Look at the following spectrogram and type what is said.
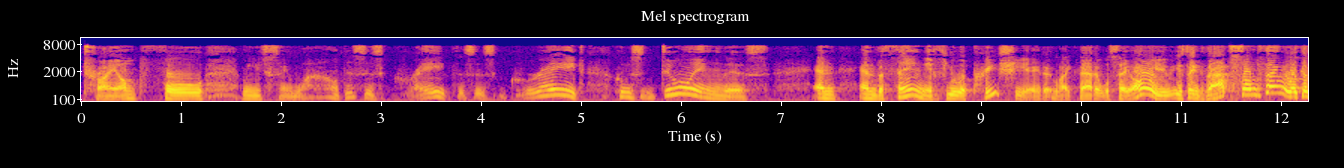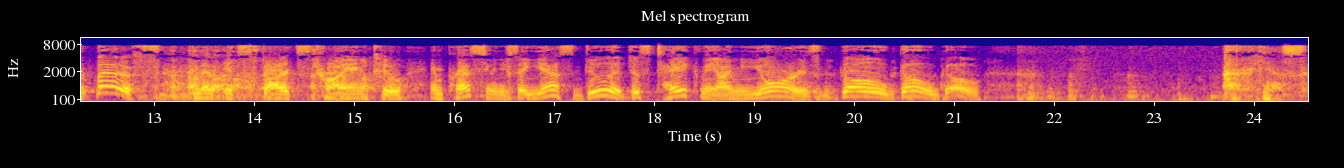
triumphal. I mean, you just say, wow, this is great, this is great. Who's doing this? And, and the thing, if you appreciate it like that, it will say, oh, you, you think that's something? Look at this. And then it starts trying to impress you, and you say, yes, do it. Just take me. I'm yours. Go, go, go. yes.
